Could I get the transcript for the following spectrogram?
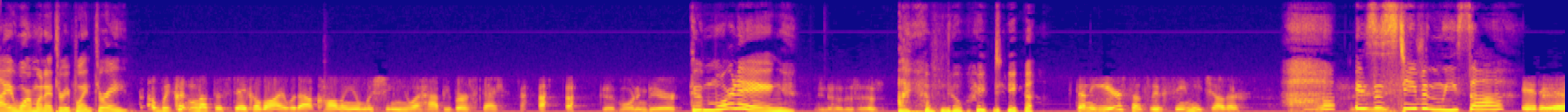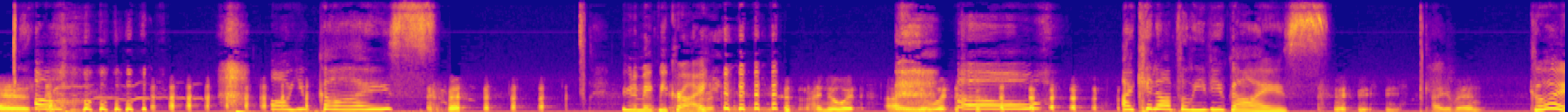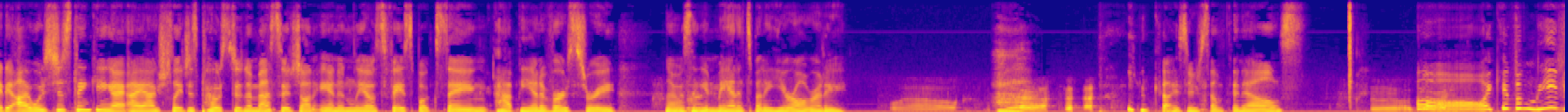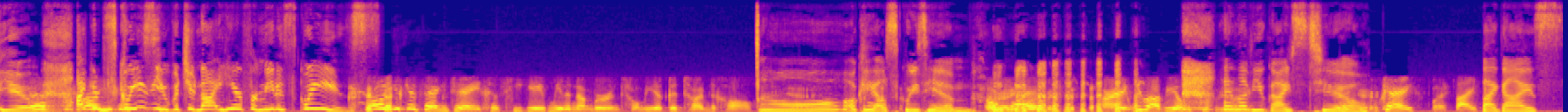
Hi, Warm 103.3. Uh, We couldn't let this day go by without calling and wishing you a happy birthday. Good morning, dear. Good morning. You know who this is? I have no idea. It's been a year since we've seen each other. Is this Steve and Lisa? It It is. is. Oh, oh you guys. You're going to make me cry. I knew it. I knew it. oh, I cannot believe you guys. How you been? Good. I was just thinking, I, I actually just posted a message on Ann and Leo's Facebook saying happy anniversary. And I was thinking, man, it's been a year already. Wow. Yeah. You guys are something else. Oh, God. Oh, I can't believe you. Uh, I oh, can you can- squeeze you, but you're not here for me to squeeze. well, you can thank Jay because he gave me the number and told me a good time to call. Oh, okay, I'll squeeze him. All right, All right we love you. I love you guys too. Okay. Bye. Bye. Bye, guys.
